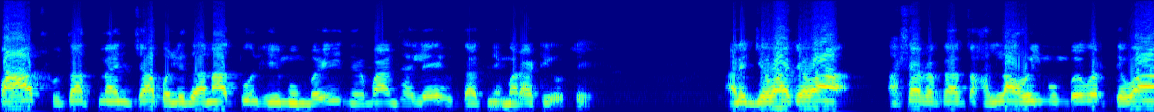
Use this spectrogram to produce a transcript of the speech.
पाच हुतात्म्यांच्या बलिदानातून ही मुंबई निर्माण झाले हुतात्मे मराठी होते. आणि जेव्हा जेव्हा अशा प्रकारचा हल्ला होईल मुंबईवर तेव्हा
